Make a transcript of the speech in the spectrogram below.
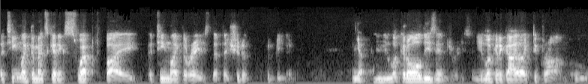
a team like the Mets getting swept by a team like the Rays that they should have been beating. Yep. And you look at all these injuries, and you look at a guy like Degrom who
